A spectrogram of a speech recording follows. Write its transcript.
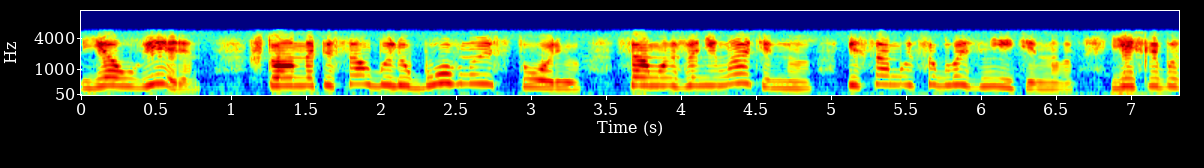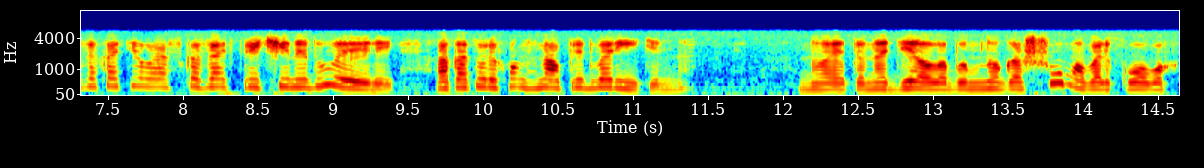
Я уверен, что он написал бы любовную историю, самую занимательную и самую соблазнительную, если бы захотел рассказать причины дуэлей, о которых он знал предварительно. Но это наделало бы много шума в Альковах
